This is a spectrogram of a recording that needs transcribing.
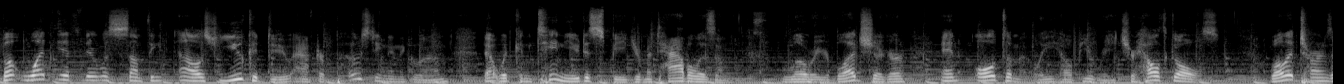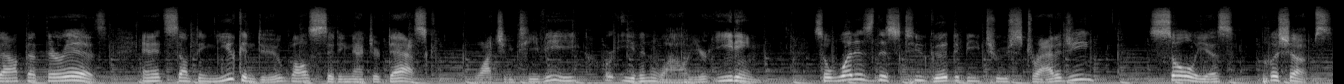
But what if there was something else you could do after posting in the gloom that would continue to speed your metabolism, lower your blood sugar, and ultimately help you reach your health goals? Well, it turns out that there is, and it's something you can do while sitting at your desk, watching TV, or even while you're eating. So, what is this too good to be true strategy? Soleus push ups.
